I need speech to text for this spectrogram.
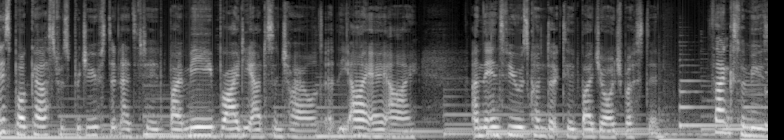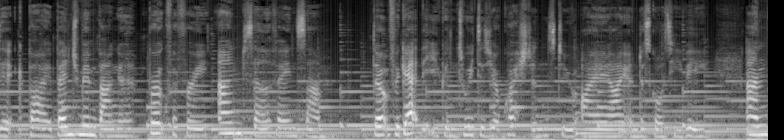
This podcast was produced and edited by me, Bridie Addison Child, at the IAI, and the interview was conducted by George Buston. Thanks for music by Benjamin Banger, Broke for Free, and Cellophane Sam. Don't forget that you can tweet us your questions to IAI underscore TV, and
